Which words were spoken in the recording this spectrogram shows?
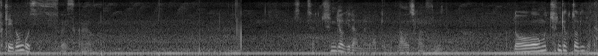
어떻게 이런 곳이 있을 수가 있을까요? 진짜 충격이란 말밖에 나오지가 않습니다. 너무 충격적입니다.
